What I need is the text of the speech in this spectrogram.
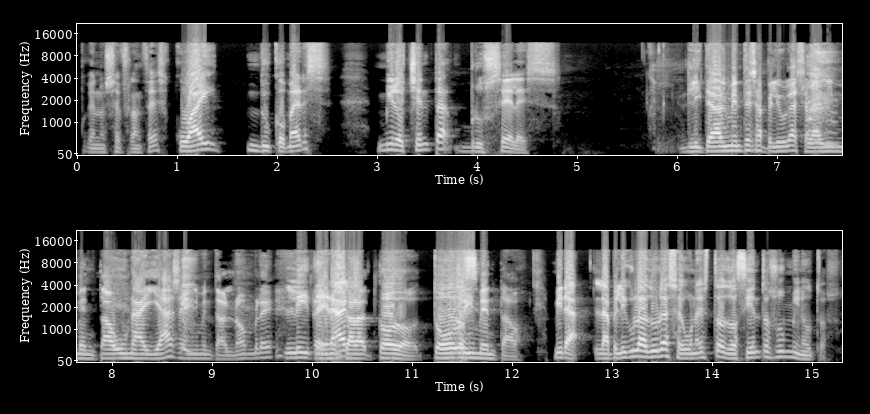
porque no sé francés, Quai du Commerce, 1080, Bruselas. Literalmente esa película se la han inventado una IA, se han inventado el nombre. Literal. inventado todo, todo Dos- inventado. Mira, la película dura, según esto, 201 minutos.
